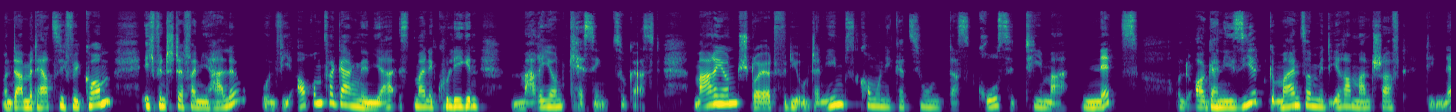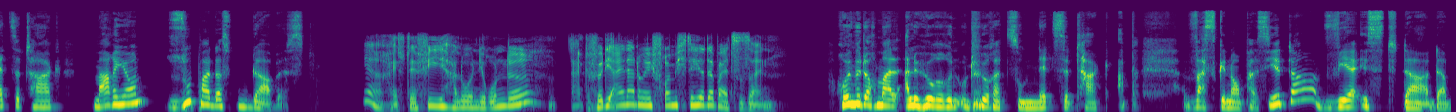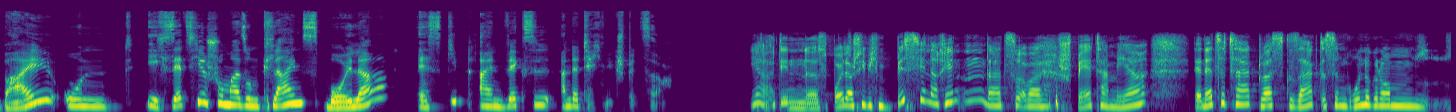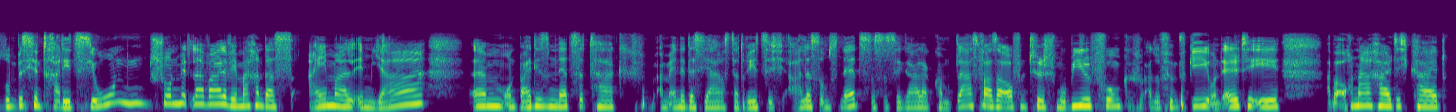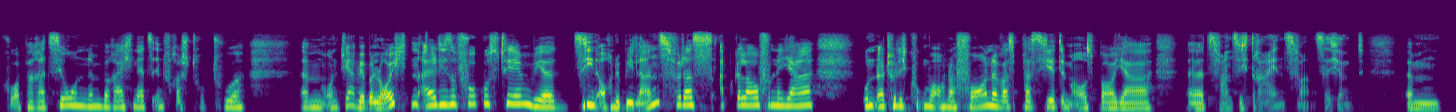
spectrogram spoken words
Und damit herzlich willkommen. Ich bin Stefanie Halle und wie auch im vergangenen Jahr ist meine Kollegin Marion Kessing zu Gast. Marion steuert für die Unternehmenskommunikation das große Thema Netz und organisiert gemeinsam mit ihrer Mannschaft den Netzetag. Marion, super, dass du da bist. Ja, hi Steffi, hallo in die Runde. Danke für die Einladung. Ich freue mich, hier dabei zu sein. Holen wir doch mal alle Hörerinnen und Hörer zum Netzetag ab. Was genau passiert da? Wer ist da dabei? Und ich setze hier schon mal so einen kleinen Spoiler. Es gibt einen Wechsel an der Technikspitze. Ja, den äh, Spoiler schiebe ich ein bisschen nach hinten, dazu aber später mehr. Der Netzetag, du hast gesagt, ist im Grunde genommen so ein bisschen Tradition schon mittlerweile. Wir machen das einmal im Jahr. Ähm, und bei diesem Netzetag am Ende des Jahres, da dreht sich alles ums Netz. Das ist egal, da kommt Glasfaser auf den Tisch, Mobilfunk, also 5G und LTE, aber auch Nachhaltigkeit, Kooperationen im Bereich Netzinfrastruktur. Ähm, und ja, wir beleuchten all diese Fokusthemen. Wir ziehen auch eine Bilanz für das abgelaufene Jahr. Und natürlich gucken wir auch nach vorne, was passiert im Ausbaujahr äh, 2023. Und ähm,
